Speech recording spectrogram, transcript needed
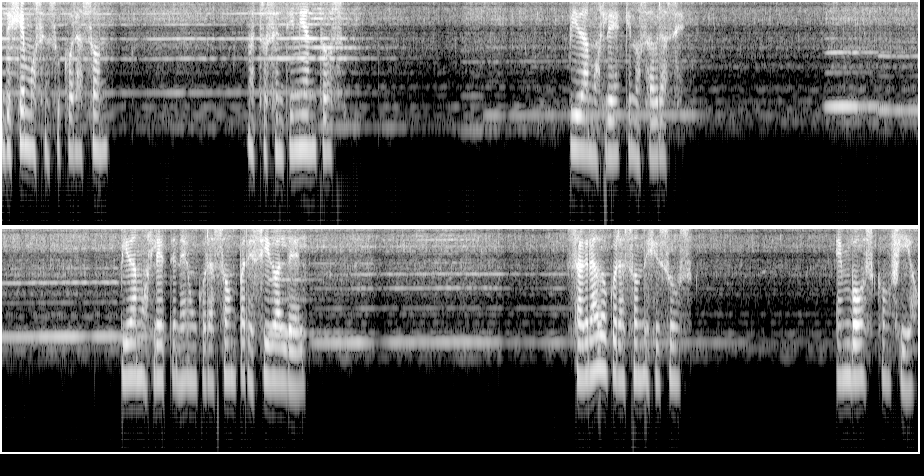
Dejemos en su corazón nuestros sentimientos. Pidámosle que nos abrace. Pidámosle tener un corazón parecido al de Él. Sagrado corazón de Jesús, en vos confío.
